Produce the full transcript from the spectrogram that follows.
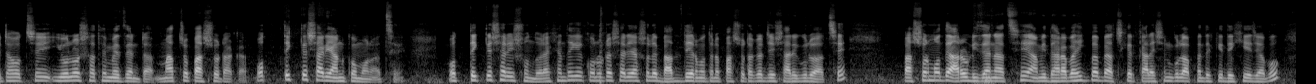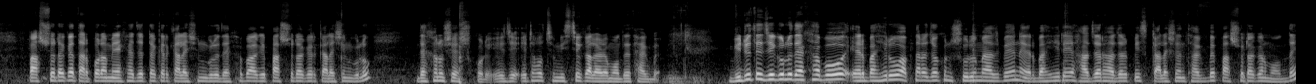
এটা হচ্ছে ইয়োলোর সাথে মেজেন্টা, মাত্র পাঁচশো টাকা। প্রত্যেকটা শাড়ি আনকমন আছে, প্রত্যেকটা শাড়ি সুন্দর। এখান থেকে কোনোটা শাড়ি আসলে বাদ দেওয়ার মতো না, পাঁচশো টাকার যে শাড়িগুলো আছে পাঁচশোর মধ্যে আরও ডিজাইন আছে। আমি ধারাবাহিকভাবে আজকের কালেকশনগুলো আপনাদেরকে দেখিয়ে যাব। পাঁচশো টাকা, তারপর আমি এক হাজার টাকার কালেকশনগুলো দেখাবো। আগে পাঁচশো টাকার কালেকশনগুলো দেখানো শেষ করে। এই যে, এটা হচ্ছে মিষ্টি কালারের মধ্যে থাকবে। ভিডিওতে যেগুলো দেখাবো, এর বাহিরেও আপনারা যখন শোরুমে আসবেন, এর বাহিরে হাজার হাজার পিস কালেকশন থাকবে পাঁচশো টাকার মধ্যে।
